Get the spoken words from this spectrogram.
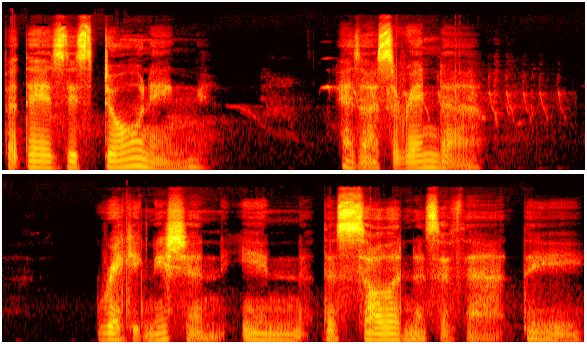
but there's this dawning as I surrender recognition in the solidness of that, the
